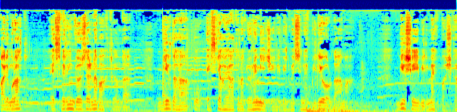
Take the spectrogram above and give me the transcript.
Ali Murat, Esmer'in gözlerine baktığında bir daha o eski hayatına dönemeyeceğini bilmesine biliyordu ama bir şeyi bilmek başka,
